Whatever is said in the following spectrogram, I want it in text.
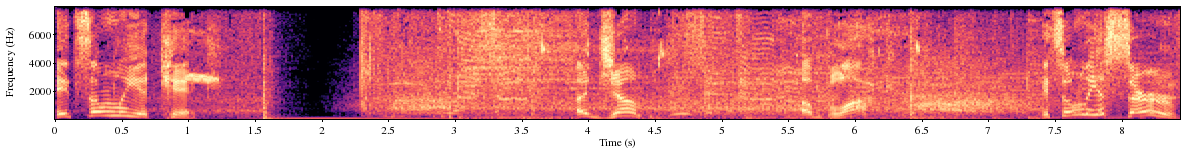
It's only a kick, a jump, a block. It's only a serve.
